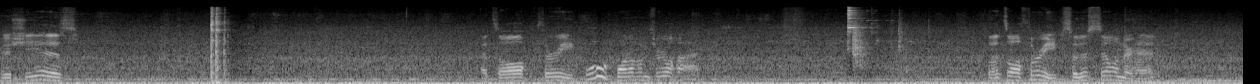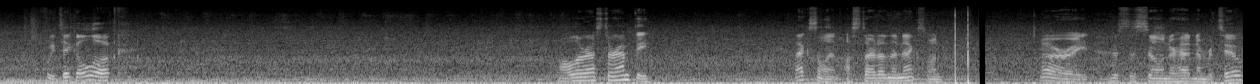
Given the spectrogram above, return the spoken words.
Here she is. That's all three. Ooh, one of them's real hot. So that's all three. So this cylinder head, if we take a look, all the rest are empty. Excellent. I'll start on the next one. Alright, this is cylinder head number two.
